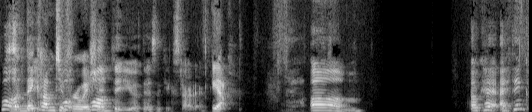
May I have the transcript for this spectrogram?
we'll When they come to we'll- fruition. We'll update you if there's a Kickstarter. Yeah. Um. Okay, I think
